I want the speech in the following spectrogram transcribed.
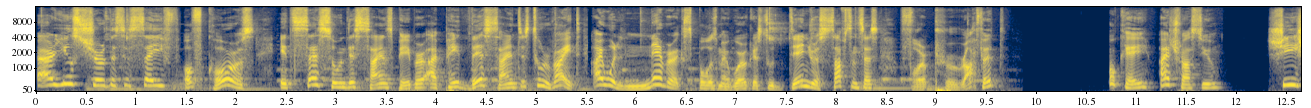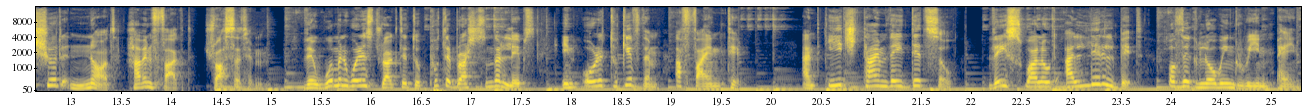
Are you sure this is safe? Of course, it says so in this science paper I paid this scientist to write. I will never expose my workers to dangerous substances for profit. Okay, I trust you. She should not have in fact trusted him. The women were instructed to put the brushes on their lips in order to give them a fine tip. And each time they did so, they swallowed a little bit of the glowing green paint.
